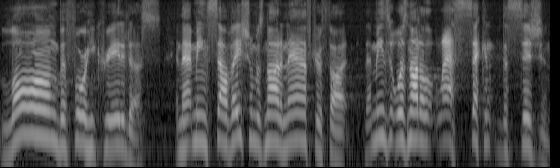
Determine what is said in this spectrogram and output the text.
long before He created us. And that means salvation was not an afterthought. That means it was not a last second decision.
